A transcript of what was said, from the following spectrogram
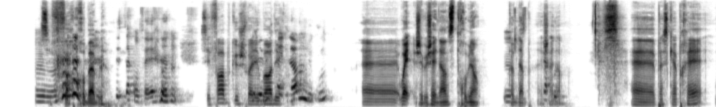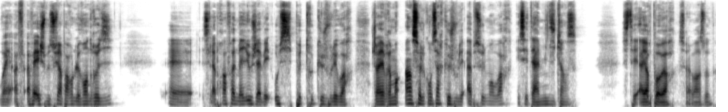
C'est Hum. fort probable. C'est ça qu'on fait. C'est fort que je sois allé boire vu des coups. Shinedown, du coup? Euh, ouais, j'ai vu Shinedown, c'est trop bien, Hum, comme d'hab, Shinedown. cool. Euh, parce qu'après, ouais, enfin, je me souviens par contre le vendredi, euh, c'est la première fois de ma vie où j'avais aussi peu de trucs que je voulais voir. J'avais vraiment un seul concert que je voulais absolument voir et c'était à midi 15. C'était Higher Power sur la Warzone.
